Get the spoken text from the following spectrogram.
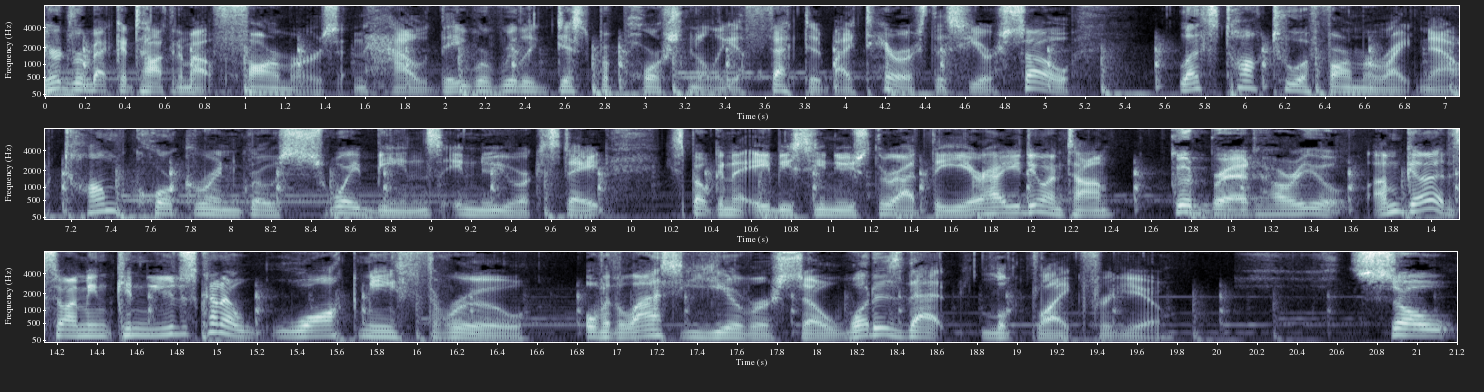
You heard Rebecca talking about farmers and how they were really disproportionately affected by tariffs this year. So let's talk to a farmer right now. Tom Corcoran grows soybeans in New York State. He's spoken to ABC News throughout the year. How you doing, Tom? Good, Brad. How are you? I'm good. So, I mean, can you just kind of walk me through over the last year or so? What has that looked like for you? So,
